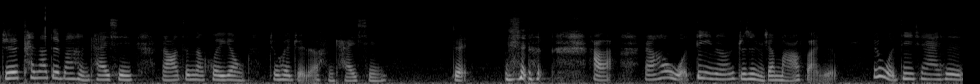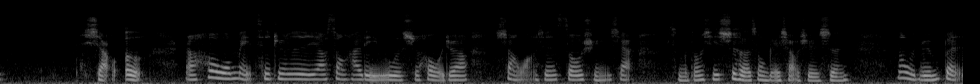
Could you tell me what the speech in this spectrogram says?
就是看到对方很开心，然后真的会用，就会觉得很开心。对，好了，然后我弟呢，就是比较麻烦的，因为我弟现在是小二。然后我每次就是要送他礼物的时候，我就要上网先搜寻一下什么东西适合送给小学生。那我原本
